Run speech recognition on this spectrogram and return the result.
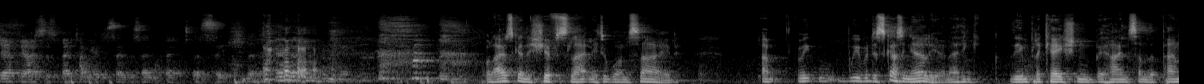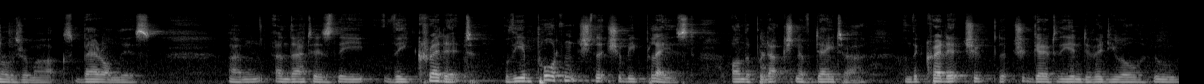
Geoffrey. I suspect I'm going to say the same thing. Let's see. well, I was going to shift slightly to one side. Um, I mean, we were discussing earlier, and I think the implication behind some of the panel's remarks bear on this, um, and that is the, the credit or the importance that should be placed on the production of data and the credit should, that should go to the individual who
